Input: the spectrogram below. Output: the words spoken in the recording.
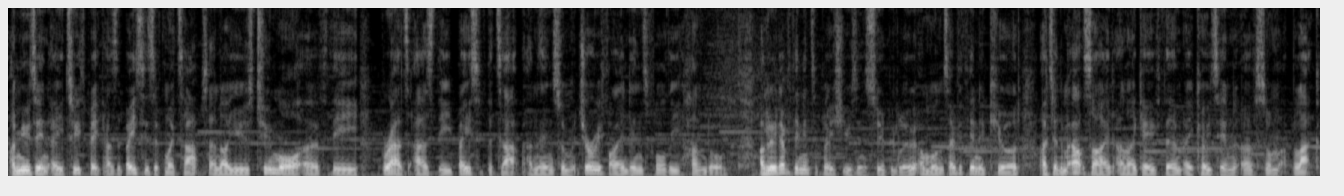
I'm using a toothpick as the bases of my taps and I use two more of the brads as the base of the tap and then some jewellery findings for the handle. I glued everything into place using super glue and once everything had cured, I took them outside and I gave them a coating of some black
